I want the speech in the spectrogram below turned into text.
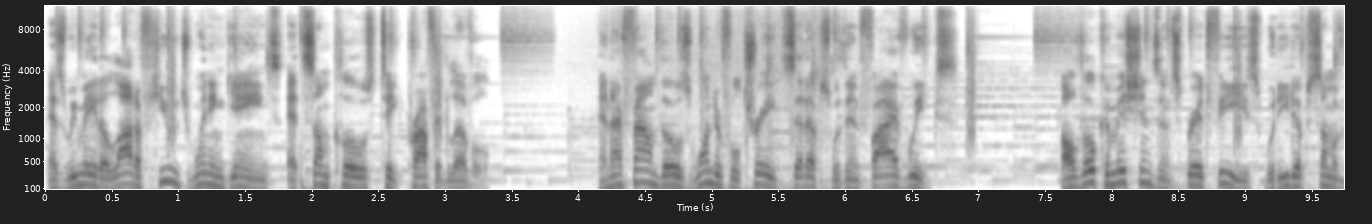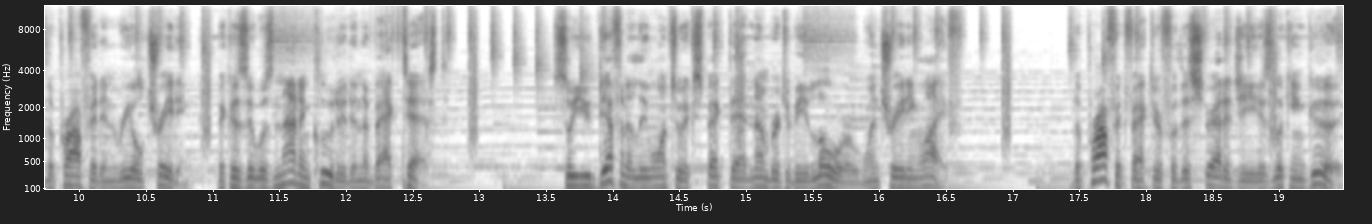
as we made a lot of huge winning gains at some close take profit level and I found those wonderful trade setups within five weeks. Although commissions and spread fees would eat up some of the profit in real trading because it was not included in the back test. So you definitely want to expect that number to be lower when trading life. The profit factor for this strategy is looking good,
